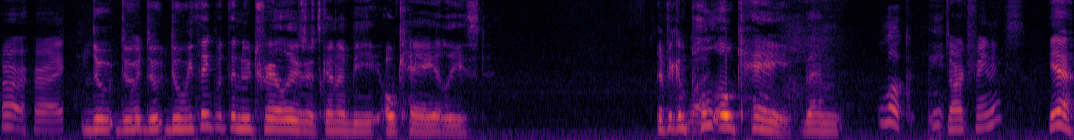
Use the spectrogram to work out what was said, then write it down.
right? Do do do do we think with the new trailers it's gonna be okay at least? If it can pull okay, then look, it, Dark Phoenix? yeah.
